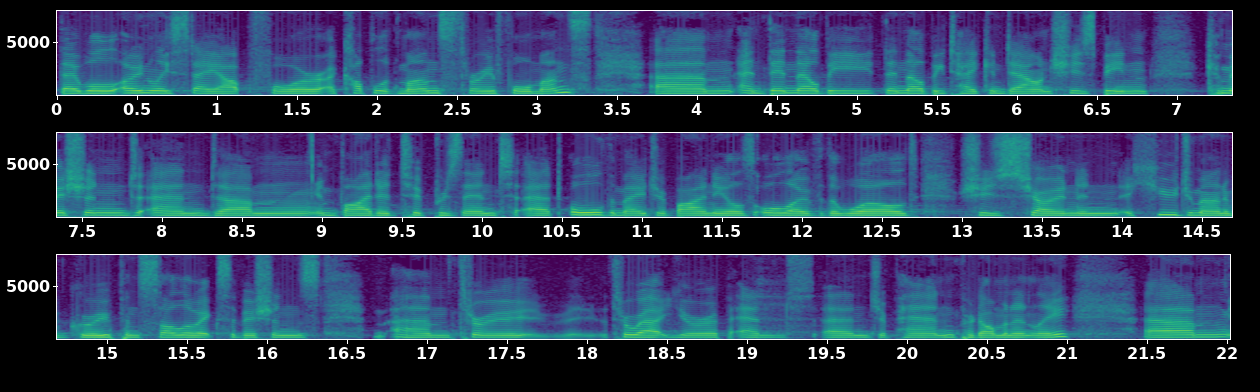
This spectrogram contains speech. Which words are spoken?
They will only stay up for a couple of months, three or four months, um, and then they'll be then they'll be taken down. She's been commissioned and um, invited to present at all the major biennials all over the world. She's shown in a huge amount of group and solo exhibitions um, through throughout Europe and and Japan predominantly. Um,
